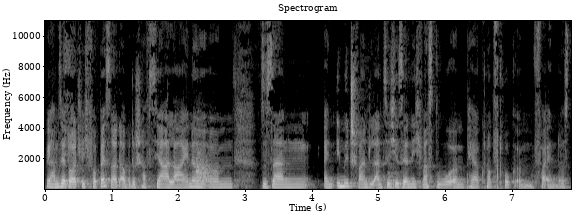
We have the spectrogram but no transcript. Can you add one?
Wir haben sehr deutlich verbessert, aber du schaffst ja alleine ähm, sozusagen ein Imagewandel an sich ist ja nicht, was du ähm, per Knopfdruck ähm, veränderst.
